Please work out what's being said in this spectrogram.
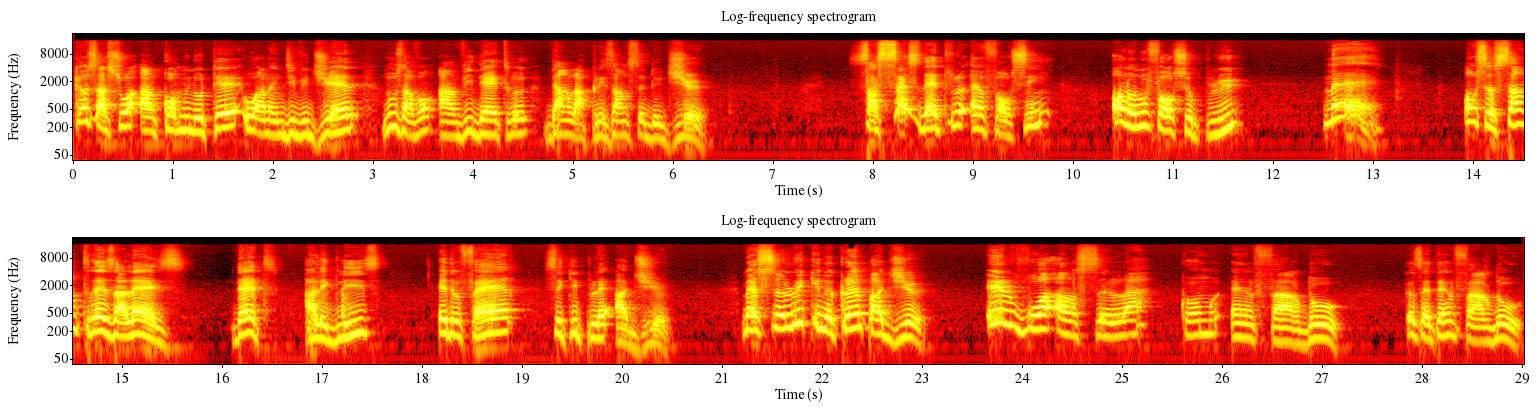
que ce soit en communauté ou en individuel, nous avons envie d'être dans la présence de Dieu. Ça cesse d'être un forcing, on ne nous force plus, mais on se sent très à l'aise d'être à l'église et de faire ce qui plaît à Dieu. Mais celui qui ne craint pas Dieu, il voit en cela comme un fardeau, que c'est un fardeau.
